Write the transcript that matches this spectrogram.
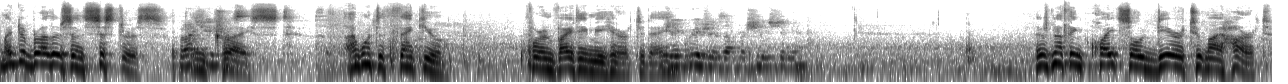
My dear brothers and sisters in Christ, I want to thank you for inviting me here today. Dziękuję, że zaprosiliście mnie. There's nothing quite so dear to my heart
